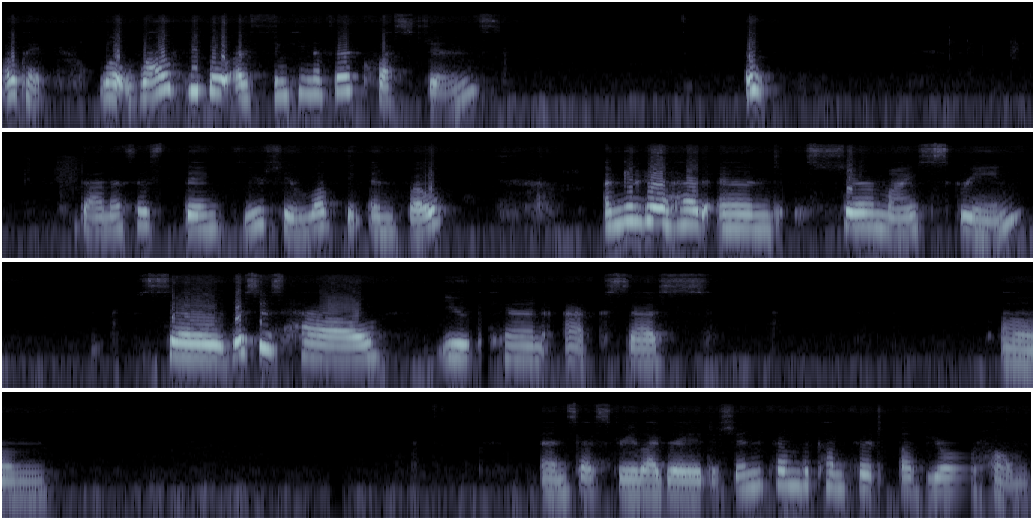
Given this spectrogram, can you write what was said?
Okay, well, while people are thinking of their questions, oh, Donna says thank you. She loved the info. I'm going to go ahead and share my screen. So this is how you can access um, Ancestry Library Edition from the comfort of your home.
